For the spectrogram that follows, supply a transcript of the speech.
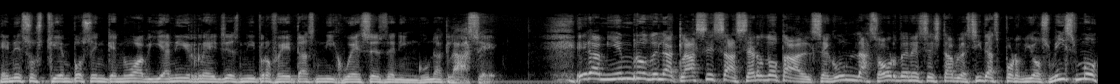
en esos tiempos en que no había ni reyes, ni profetas, ni jueces de ninguna clase. Era miembro de la clase sacerdotal según las órdenes establecidas por Dios mismo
